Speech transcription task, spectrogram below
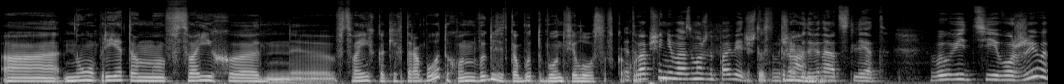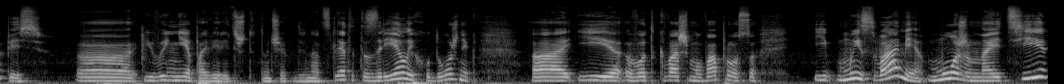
А, но при этом в своих, э, в своих каких-то работах он выглядит, как будто бы он философ какой-то. Это вообще невозможно поверить, это что этому человеку 12 лет. Вы увидите его живопись, и вы не поверите, что этому человеку 12 лет. Это зрелый художник. Э, и вот к вашему вопросу. И мы с вами можем найти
